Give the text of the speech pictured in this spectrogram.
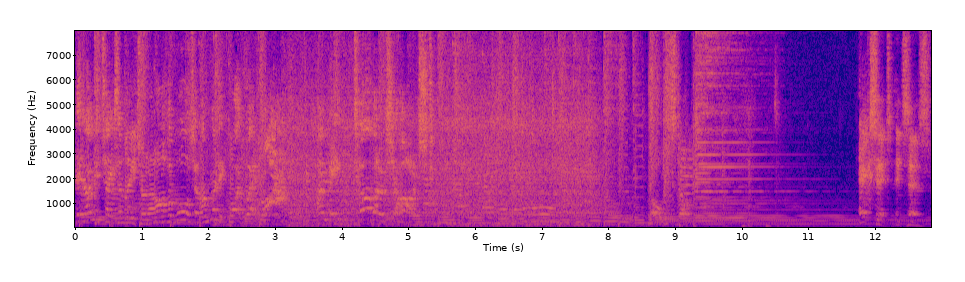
it only takes a litre and a half of water and I'm really quite wet. Ah! I'm being turbocharged! Oh, stop. Exit, it says.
